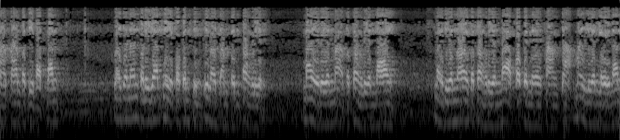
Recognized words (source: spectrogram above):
จากการปฏิบัตินั้น เพราะฉะนั้นปริยัตินี่ก็เป็นสิ่งที่เราจำเป็นต้องเรียน ไม่เรียนมากก็ต้องเรียนน้อย ไม่เรียนน้อยก็ต้องเรียนมากเพราะเป็นแนวทางจะไม่เรียนเลยนั้น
